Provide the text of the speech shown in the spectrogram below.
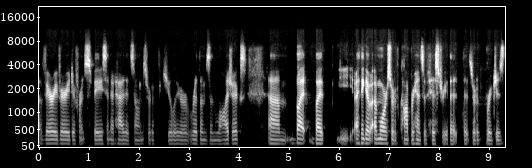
a very very different space and it had its own sort of peculiar rhythms and logics um, but but I think a, a, more sort of comprehensive history that that sort of bridges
